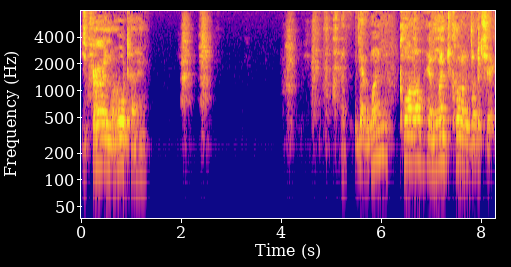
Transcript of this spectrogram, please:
He's purring the whole time. We got one claw and one claw to double check.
